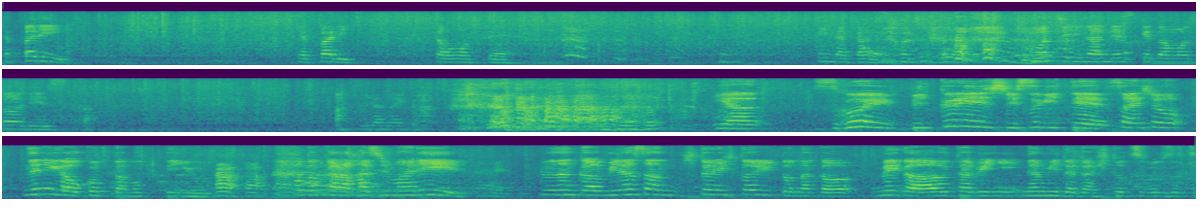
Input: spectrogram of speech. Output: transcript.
やっぱりやっぱりと思って、ね。みんなからのちょっと気持ちなんですけどもどうですか？いらないか。いやすごいびっくりしすぎて最初何が起こったのっていうことから始まりでもなんか皆さん一人一人となんか目が合うたびに涙が一粒ずつ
